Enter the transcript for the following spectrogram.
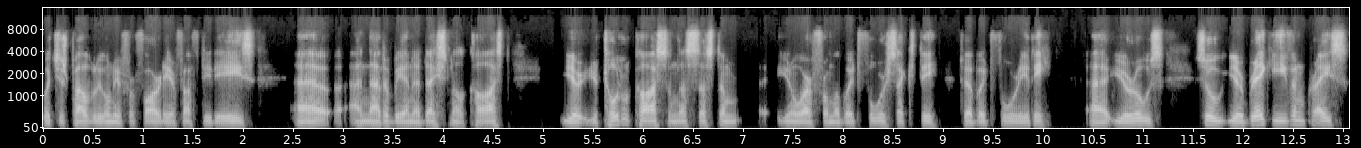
which is probably only for 40 or 50 days, uh, and that'll be an additional cost. Your, your total costs in this system, you know, are from about 460 to about 480 uh, euros. So your break-even price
